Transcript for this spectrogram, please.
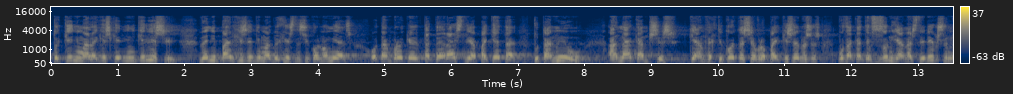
το κίνημα αλλαγής και ελληνική λύση. Δεν υπάρχει ζήτημα αντοχής της οικονομίας όταν πρόκειται τα τεράστια πακέτα του Ταμείου Ανάκαμψης και ανθεκτικότητας της Ευρωπαϊκής Ένωσης που θα κατευθυνθούν για να στηρίξουν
